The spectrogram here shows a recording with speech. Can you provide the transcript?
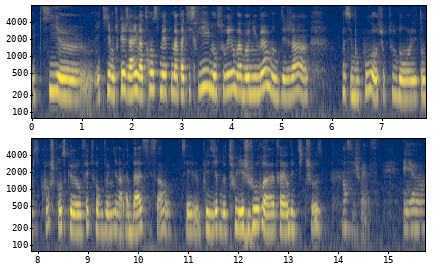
et qui, et qui en tout cas j'arrive à transmettre ma pâtisserie, mon sourire, ma bonne humeur. Donc déjà, bah, c'est beaucoup, hein, surtout dans les temps qui courent. Je pense qu'en fait, faut revenir à la base, c'est ça. hein. C'est le plaisir de tous les jours à travers des petites choses. Non, c'est chouette. Et, euh,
